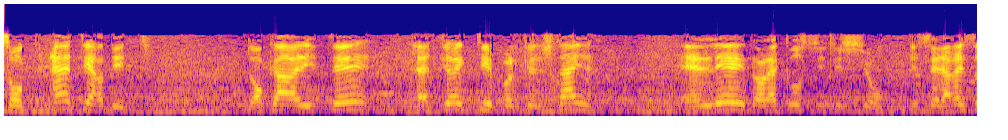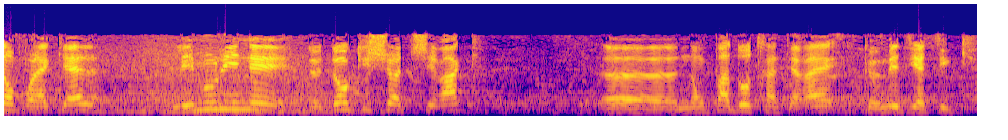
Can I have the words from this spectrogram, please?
sont interdites. Donc en réalité, la directive Bolkenstein elle est dans la Constitution. Et c'est la raison pour laquelle les moulinets de Don Quichotte Chirac euh, n'ont pas d'autre intérêt que médiatique.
